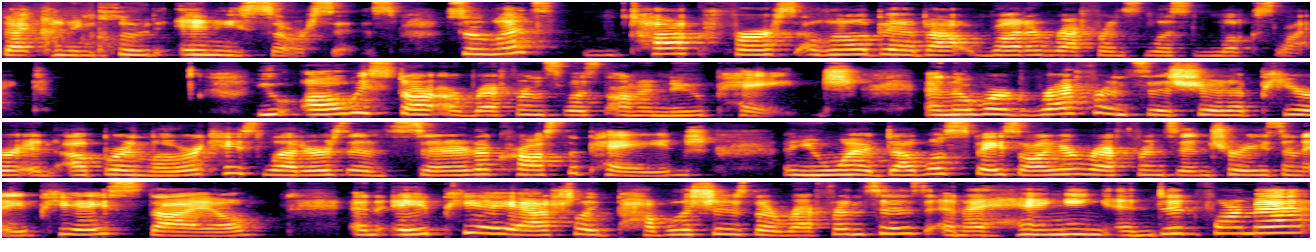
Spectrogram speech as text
that could include any sources. So let's talk first a little bit about what a reference list looks like. You always start a reference list on a new page. And the word references should appear in upper and lowercase letters and centered across the page and you want to double space all your reference entries in APA style. And APA actually publishes the references in a hanging indent format,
